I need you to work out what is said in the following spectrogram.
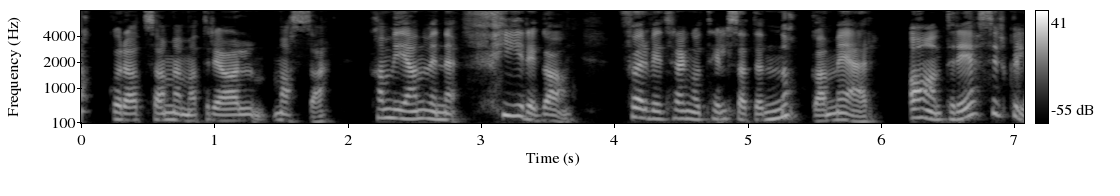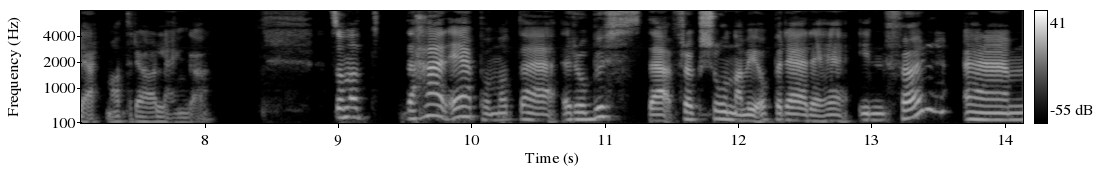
akkurat samme materialmasse kan vi gjenvinne fire ganger før vi trenger å tilsette noe mer annet resirkulert materiale en gang. Sånn at det her er på en måte robuste fraksjoner vi opererer innenfor. Um,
